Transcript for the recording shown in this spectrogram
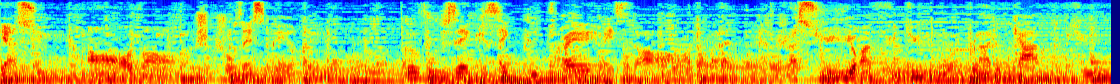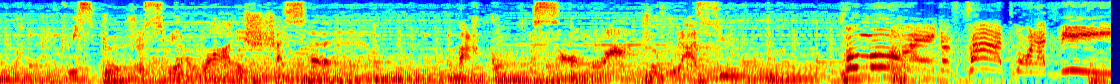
Bien sûr, en revanche, j'ose espérer que vous exécuterez mes ordres. J'assure un futur plein de captures, puisque je suis roi des chasseurs. Par contre, sans moi, je vous l'assure, vous mourrez de faim pour la vie.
